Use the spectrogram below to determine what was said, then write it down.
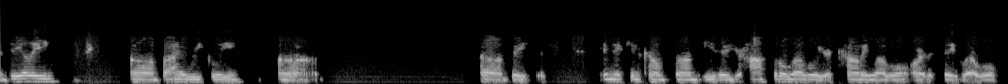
a daily, uh, biweekly uh, uh, basis. And it can come from either your hospital level, your county level, or the state level,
